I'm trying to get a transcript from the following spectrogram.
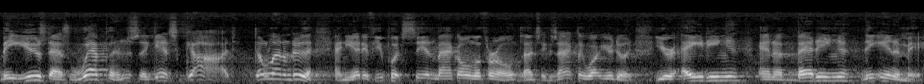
be used as weapons against God. Don't let them do that. And yet, if you put sin back on the throne, that's exactly what you're doing. You're aiding and abetting the enemy.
